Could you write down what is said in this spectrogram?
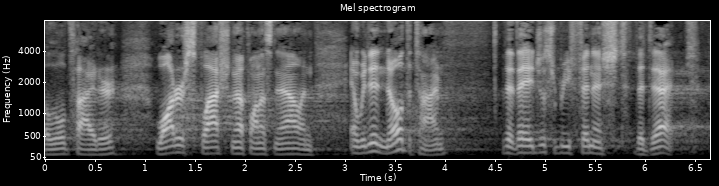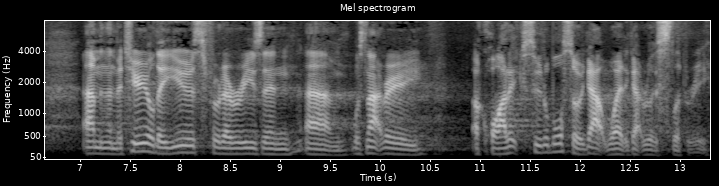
a little tighter. Water splashing up on us now, and, and we didn't know at the time that they had just refinished the deck. Um, and the material they used, for whatever reason, um, was not very aquatic suitable, so it got wet, it got really slippery.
